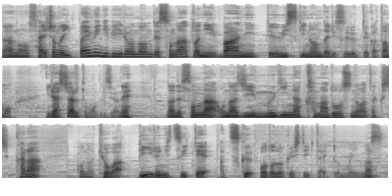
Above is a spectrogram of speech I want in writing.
あの最初の1杯目にビールを飲んで、その後にバーに行ってウイスキー飲んだりするって方もいらっしゃると思うんですよね。なので、そんな同じ麦仲間同士の私から、この今日はビールについて熱くお届けしていきたいと思います。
